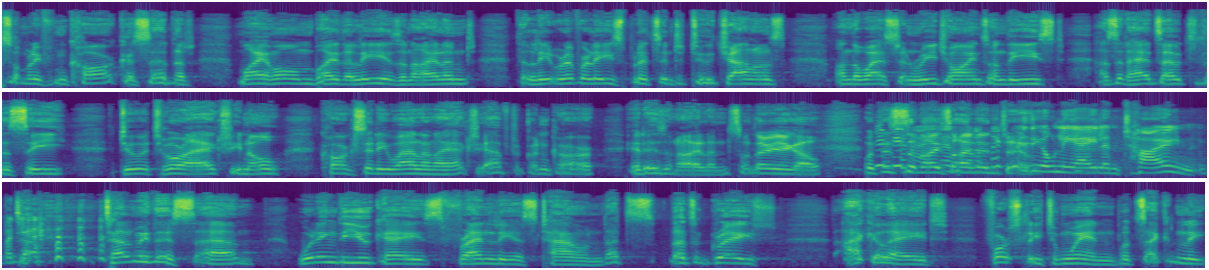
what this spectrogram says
somebody from Cork has said that my home by the Lee is an island. The Lee, River Lee splits into two channels on the west and rejoins on the east as it heads out to the sea. Do a tour. I actually know Cork City well, and I actually have to concur. It is an island. So there you go. But this is a nice island, island too. We're the only island town. But tell me this: um, winning the UK's friendliest town. That's that's a great accolade firstly to win, but secondly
